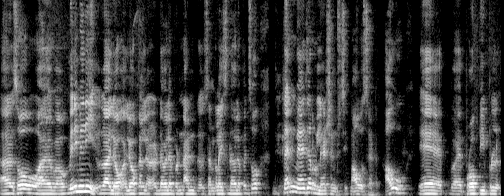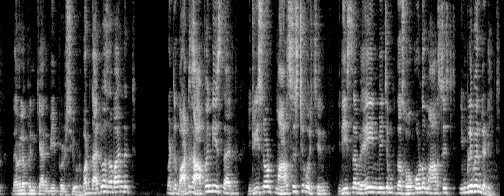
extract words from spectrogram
Uh, so uh, many many uh, lo- local uh, development and uh, centralized development. So ten major relationships. Mao said how a, a pro people development can be pursued, but that was abandoned. But what happened is that it is not Marxist question. It is the way in which the so-called Marxist implemented it.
